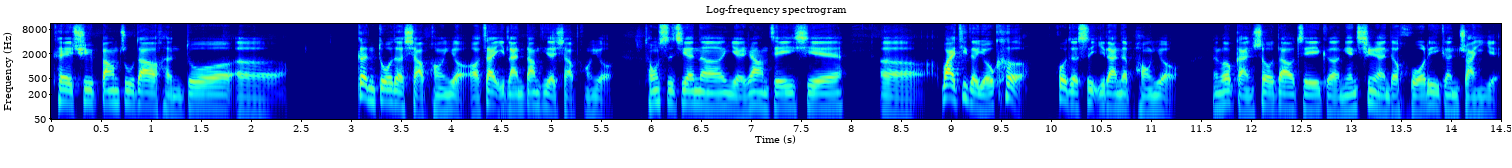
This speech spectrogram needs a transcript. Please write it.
可以去帮助到很多呃更多的小朋友哦，在宜兰当地的小朋友，同时间呢，也让这一些呃外地的游客或者是宜兰的朋友，能够感受到这个年轻人的活力跟专业。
